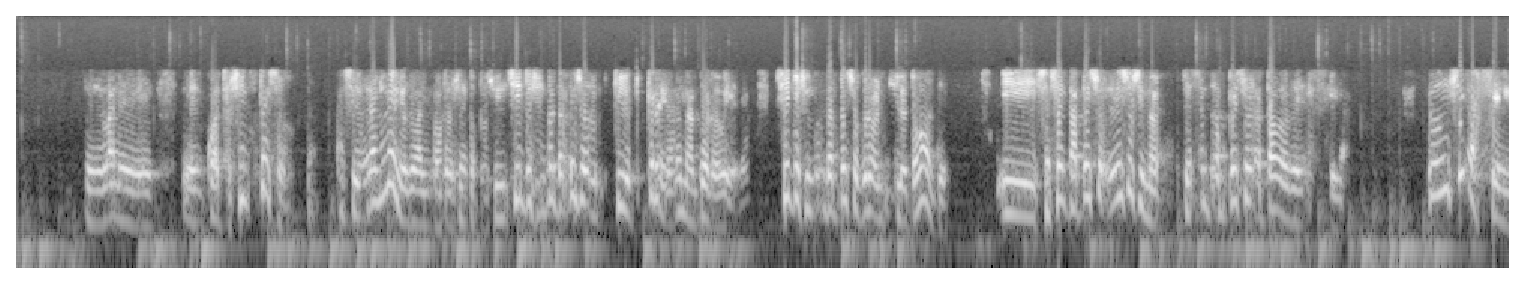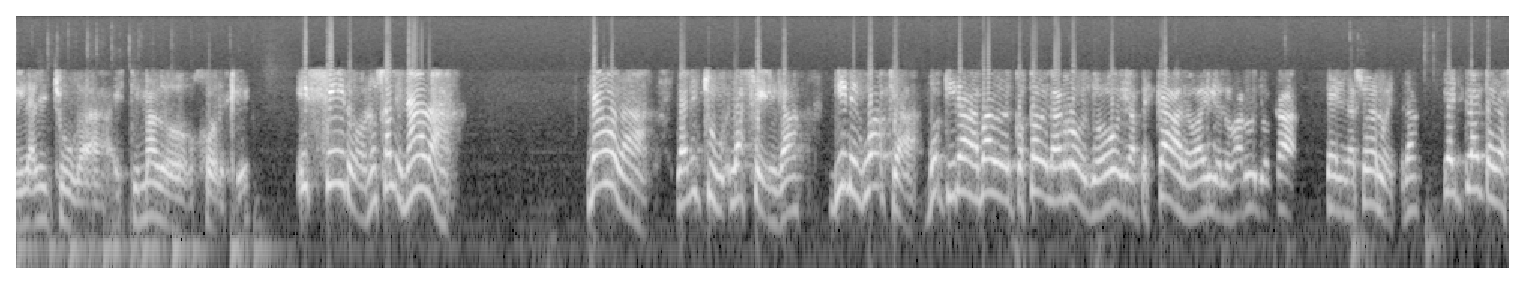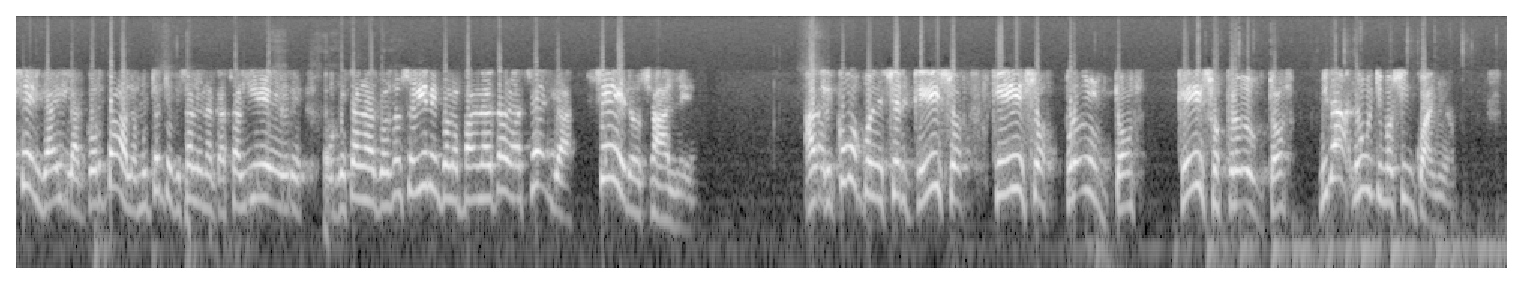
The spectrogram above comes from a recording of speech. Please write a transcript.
eh, vale eh, 400 pesos. Hace un año y medio que vale 400 pesos. Y 150 pesos el kilo, creo, no me acuerdo bien. 150 ¿eh? pesos creo el kilo de tomate. Y 60 pesos, eso sí, me, 60 pesos atado de selga. Producir la y la lechuga, estimado Jorge, es cero, no sale nada. Nada. La lechuga, la selga viene guacha, vos tirás del costado del arroyo hoy a pescar o ahí en los arroyos acá en la zona nuestra, y hay planta de acelga ahí, la cortás, los muchachos que salen a cazar liebre o que salen a cazar, se vienen con los panatadas de acelga, cero sale. A ver, ¿cómo puede ser que esos, que esos productos, que esos productos, mirá los últimos cinco años,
